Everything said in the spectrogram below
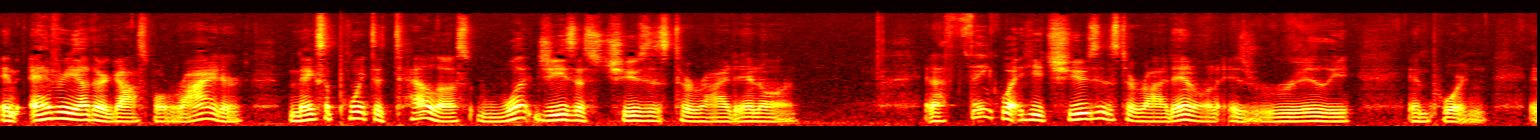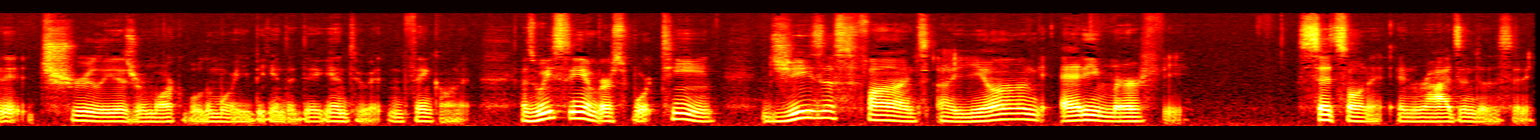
and every other gospel writer makes a point to tell us what Jesus chooses to ride in on. And I think what he chooses to ride in on is really important. And it truly is remarkable the more you begin to dig into it and think on it. As we see in verse 14, Jesus finds a young Eddie Murphy, sits on it, and rides into the city.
